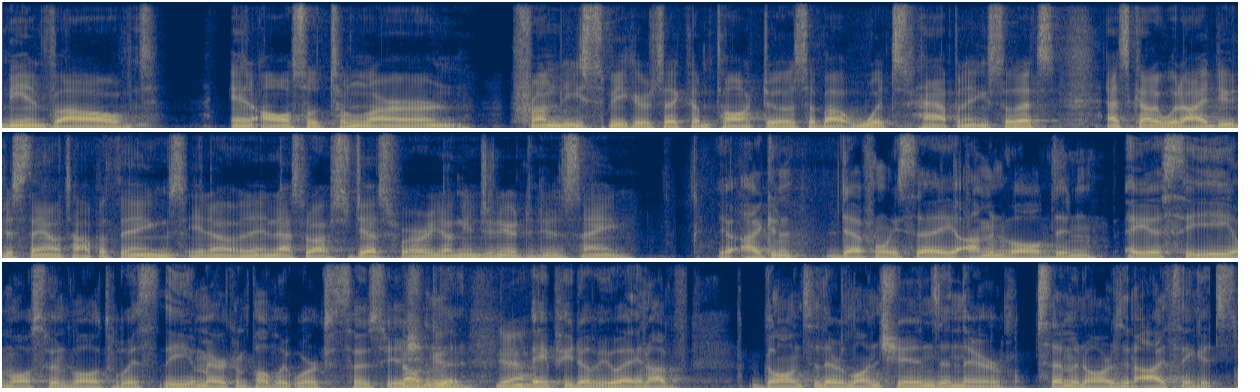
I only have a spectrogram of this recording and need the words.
be involved and also to learn from these speakers that come talk to us about what's happening. So that's that's kind of what I do to stay on top of things, you know, and that's what I suggest for a young engineer to do the same. Yeah, I can definitely say I'm involved in ASCE. I'm also involved with the American Public Works Association, oh, good. Yeah. APWA, and I've gone to their luncheons and their seminars, and I think it's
